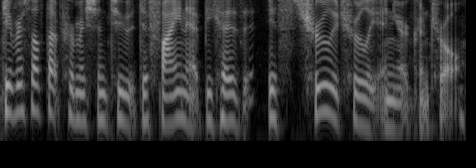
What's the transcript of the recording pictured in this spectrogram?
give yourself that permission to define it because it's truly, truly in your control.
